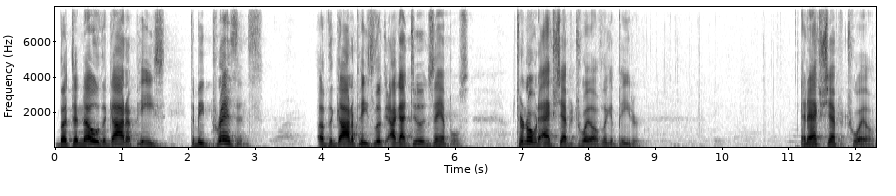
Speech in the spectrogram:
but to know the God of peace, to be presence of the God of peace. Look, I got two examples. Turn over to Acts chapter 12. Look at Peter. In Acts chapter 12,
